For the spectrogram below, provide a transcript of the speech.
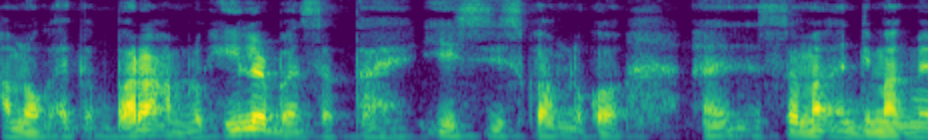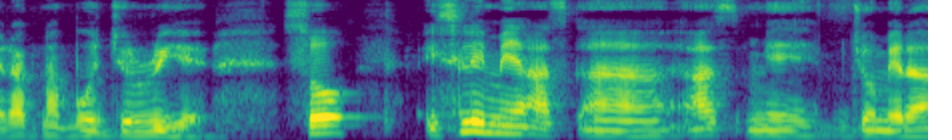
हम लोग एक बड़ा हम लोग हीलर बन सकता है। इस चीज़ को हम लोग को दिमाग में रखना बहुत ज़रूरी है। सो so, इसलिए मैं आज आज में जो मेरा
